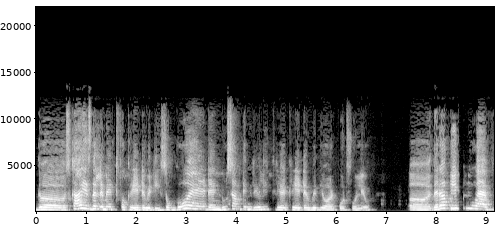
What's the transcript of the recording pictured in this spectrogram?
The sky is the limit for creativity. So go ahead and do something really crea- creative with your portfolio. Uh, there are people who have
